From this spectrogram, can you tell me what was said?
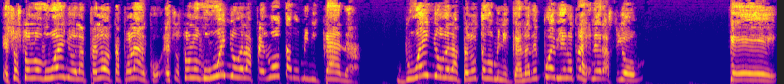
Esos son los dueños de la pelota, Polanco. Esos son los dueños de la pelota dominicana. Dueños de la pelota dominicana. Después viene otra generación que,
